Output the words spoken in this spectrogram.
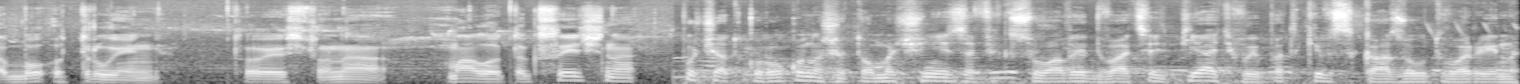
або отруєння. Тобто вона малотоксична, З початку року на Житомирщині зафіксували 25 випадків сказу у тварин.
